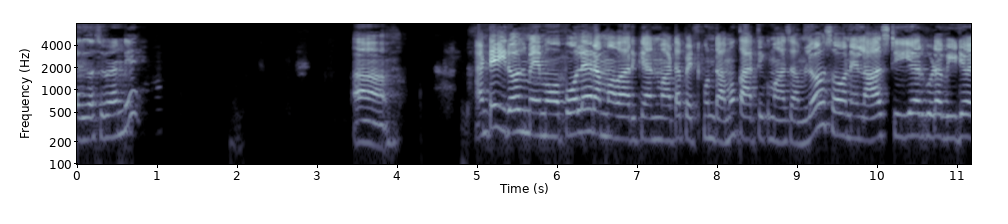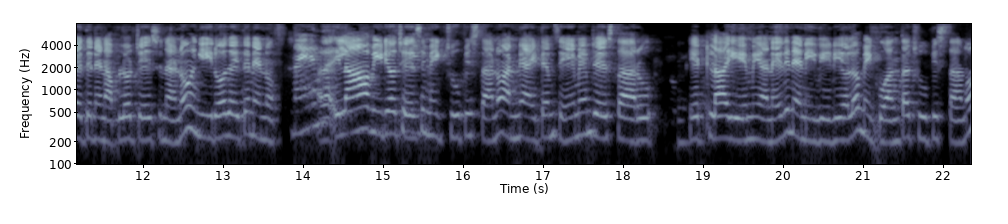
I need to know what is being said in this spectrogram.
ఇదిగో చూడండి. అంటే ఈరోజు మేము పోలేరమ్మ వారికి అన్నమాట పెట్టుకుంటాము కార్తీక మాసంలో. సో నేను లాస్ట్ ఇయర్ కూడా వీడియో అయితే నేను అప్లోడ్ చేసినాను. ఇంక అయితే నేను ఇలా వీడియో చేసి మీకు చూపిస్తాను. అన్ని ఐటమ్స్ ఏమేమి చేస్తారు ఎట్లా ఏమి అనేది నేను ఈ వీడియోలో మీకు అంతా చూపిస్తాను.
